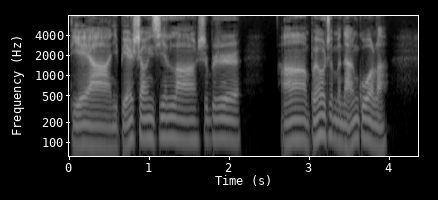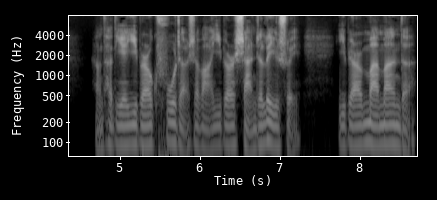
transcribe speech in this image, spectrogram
爹呀，你别伤心了，是不是？啊，不要这么难过了。”让他爹一边哭着是吧，一边闪着泪水，一边慢慢的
